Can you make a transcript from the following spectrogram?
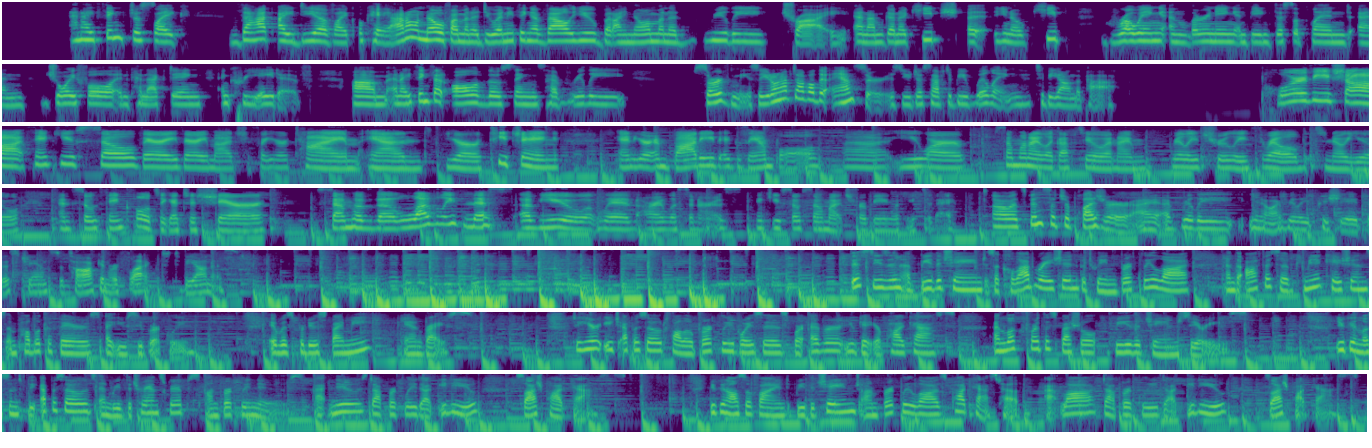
And I think just like that idea of like, okay, I don't know if I'm going to do anything of value, but I know I'm going to really try and I'm going to keep, uh, you know, keep growing and learning and being disciplined and joyful and connecting and creative. Um, and I think that all of those things have really served me. So you don't have to have all the answers. You just have to be willing to be on the path. Purvi Shah, thank you so very, very much for your time and your teaching and your embodied example. Uh, you are someone I look up to, and I'm really, truly thrilled to know you and so thankful to get to share some of the loveliness of you with our listeners. Thank you so, so much for being with me today. Oh, it's been such a pleasure. I, I've really, you know, I really appreciate this chance to talk and reflect, to be honest. This season of Be the Change is a collaboration between Berkeley Law and the Office of Communications and Public Affairs at UC Berkeley. It was produced by me, Anne Brice. To hear each episode, follow Berkeley Voices wherever you get your podcasts and look for the special Be the Change series. You can listen to the episodes and read the transcripts on Berkeley News at news.berkeley.edu slash podcasts. You can also find Be the Change on Berkeley Law's podcast hub at law.berkeley.edu slash podcasts.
